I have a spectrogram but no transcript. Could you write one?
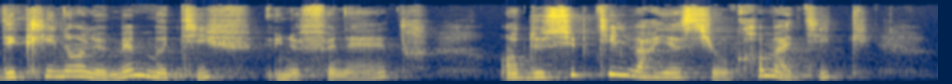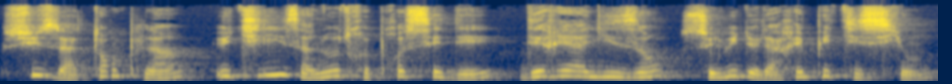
déclinant le même motif, une fenêtre, en de subtiles variations chromatiques, Susa Templin utilise un autre procédé déréalisant celui de la répétition,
